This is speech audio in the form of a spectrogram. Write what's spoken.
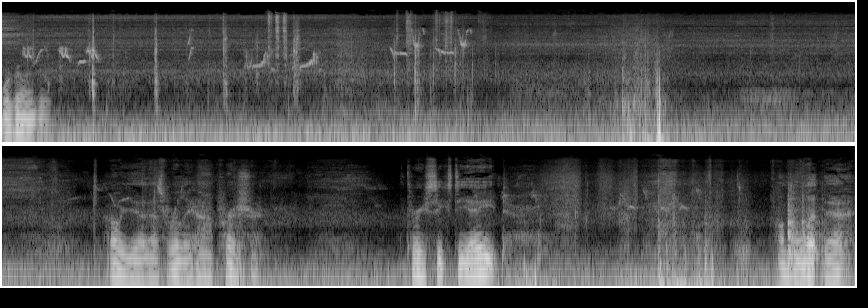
we're going to Oh yeah, that's really high pressure. 368. I'm gonna let that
